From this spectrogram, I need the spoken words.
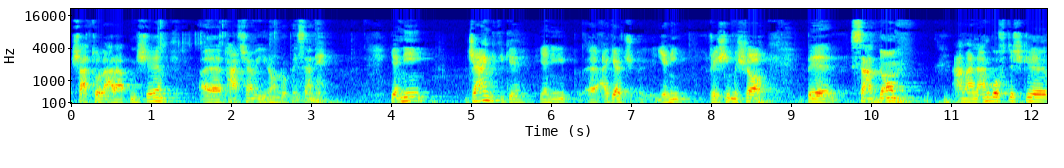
شط العرب میشه پرچم ایران رو بزنه. یعنی جنگ دیگه یعنی اگر یعنی رژیم شاه به صدام عملا گفتش که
